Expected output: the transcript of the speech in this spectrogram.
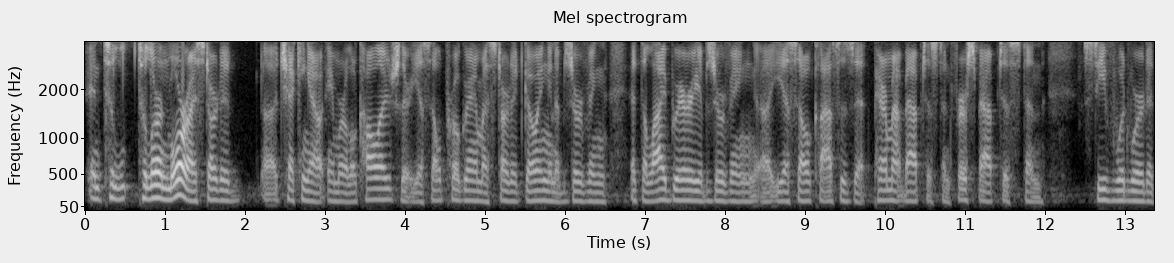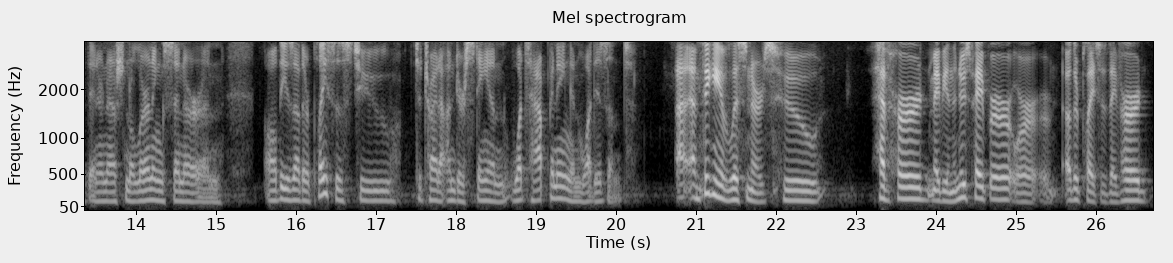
and to to learn more, I started uh, checking out Amarillo College, their ESL program. I started going and observing at the library, observing uh, ESL classes at Paramount Baptist and First Baptist, and Steve Woodward at the International Learning Center, and all these other places to to try to understand what's happening and what isn't. I'm thinking of listeners who have heard maybe in the newspaper or, other places they've heard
